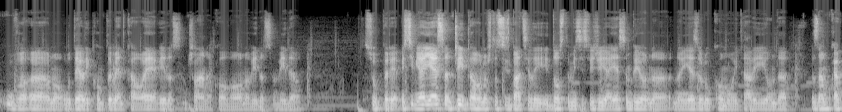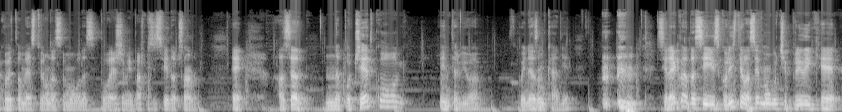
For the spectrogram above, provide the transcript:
uva, uh, ono, udeli kompliment kao, e, video sam članak, ovo, ono, video sam video super je. Mislim, ja jesam čitao ono što su izbacili i dosta mi se sviđa. Ja jesam bio na, na jezeru Como u Italiji i onda znam kako je to mesto i onda sam mogao da se povežem i baš mi se svidao članak. E, ali sad, na početku ovog intervjua, koji ne znam kad je, si rekla da si iskoristila sve moguće prilike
